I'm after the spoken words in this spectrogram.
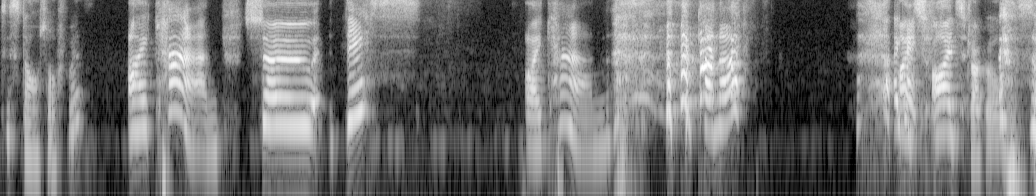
to start off with? I can. So this, I can. can I? Okay. I'd, I'd struggle. So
